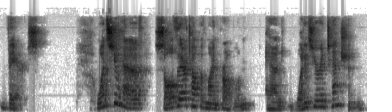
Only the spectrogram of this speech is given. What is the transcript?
theirs. Once you have solved their top of mind problem and what is your intention,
